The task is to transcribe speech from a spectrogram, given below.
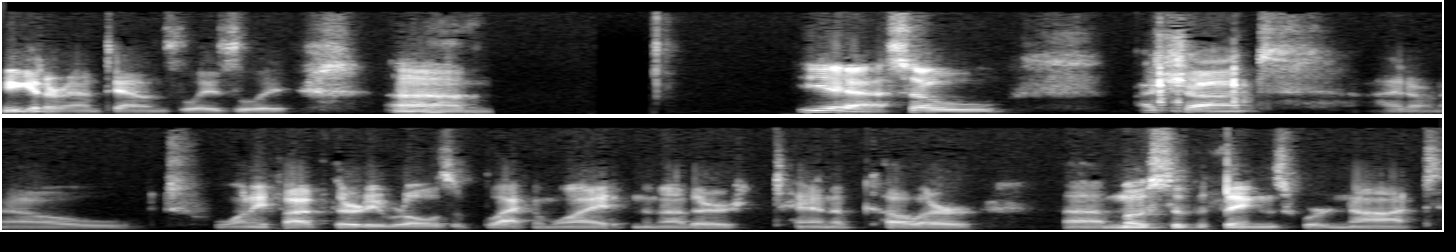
get around towns lazily. Um, yeah, so I shot, I don't know, 25, 30 rolls of black and white and another 10 of color. Uh, most of the things were not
